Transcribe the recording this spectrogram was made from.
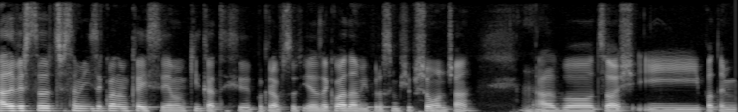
Ale wiesz co, czasami zakładam case'y, ja mam kilka tych y, pokrowców, ja zakładam i po prostu mi się przyłącza mhm. albo coś i potem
